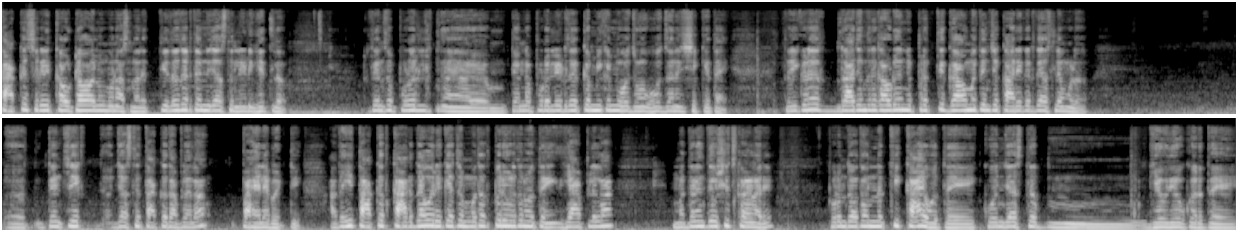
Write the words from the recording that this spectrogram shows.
ताकद सगळी कवठावर अवलंबून असणार आहे. तिथं जर त्यांनी जास्त लीड घेतलं तर त्यांचं पुढं त्यांना पुढं लीड जर कमी कमी होत होत जाण्याची शक्यता आहे. तर इकडे राजेंद्र गावडे यांनी प्रत्येक गावामध्ये त्यांचे कार्यकर्ते असल्यामुळं त्यांची एक जास्त ताकद आपल्याला पाहायला भेटते. आता ही ताकद कागदावर एक याचं मतात परिवर्तन होत आहे हे आपल्याला मतदाना दिवशीच कळणार आहे. परंतु आता नक्की काय होतंय कोण जास्त घेवदेव करत आहे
